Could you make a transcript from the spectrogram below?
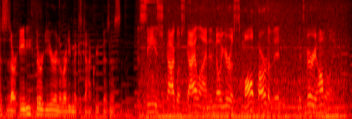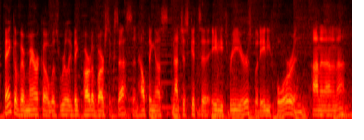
This is our 83rd year in the ready mix concrete business. To see Chicago skyline and know you're a small part of it, it's very humbling. Bank of America was really a big part of our success in helping us not just get to 83 years, but 84 and on and on and on.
